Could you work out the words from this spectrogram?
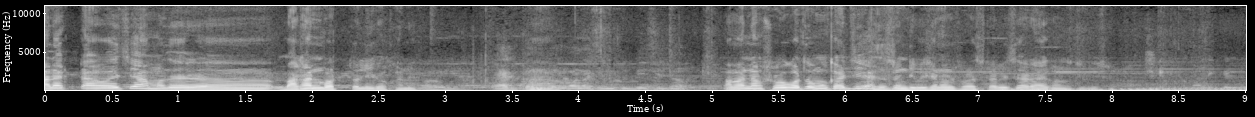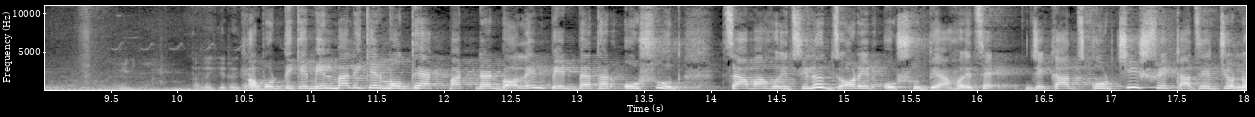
আরেকটা হয়েছে আমাদের বাগান বটতলির ওখানে। আমার নাম Saugata Mukherjee assistant divisional forest officer Raiganj division অপরদিকে মিল মালিকের মধ্যে এক পার্টনার বলেন পেট ব্যথার ওষুধ চাওয়া হয়েছিল জ্বরের ওষুধ দেওয়া হয়েছে। যে কাজ করছি সে কাজের জন্য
